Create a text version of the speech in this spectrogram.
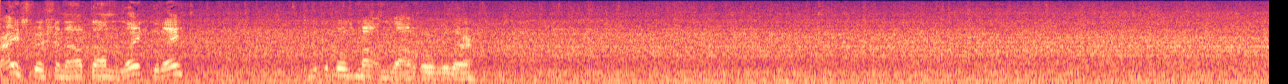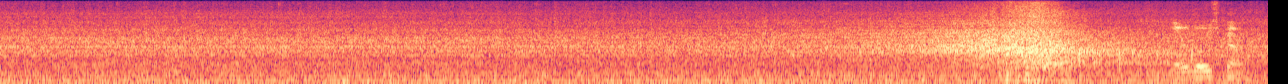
ice fishing out down the lake today. Look at those mountains out over there. There goes Cal.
